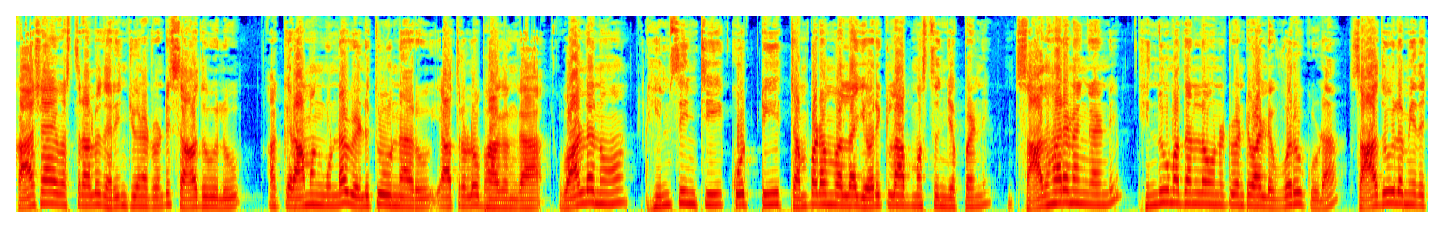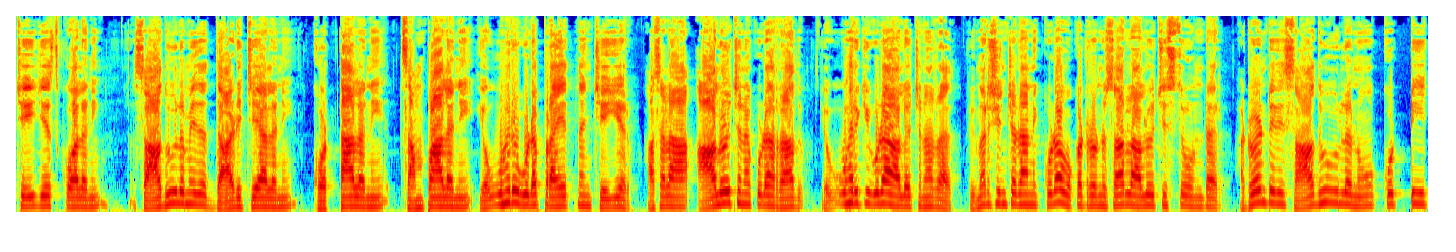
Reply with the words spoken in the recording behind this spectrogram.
కాషాయ వస్త్రాలు ధరించినటువంటి సాధువులు ఆ గ్రామం గుండా వెళుతూ ఉన్నారు యాత్రలో భాగంగా. వాళ్ళను హింసించి కొట్టి చంపడం వల్ల ఎవరికి లాభం వస్తుంది చెప్పండి? సాధారణంగా అండి హిందూ మతంలో ఉన్నటువంటి వాళ్ళు ఎవ్వరూ కూడా సాధువుల మీద చేయి చేసుకోవాలని సాధువుల మీద దాడి చేయాలని కొట్టాలని చంపాలని ఎవ్వరు కూడా ప్రయత్నం చెయ్యరు. అసలు ఆ ఆలోచన కూడా రాదు. ఎవ్వరికి కూడా ఆలోచన రాదు. విమర్శించడానికి కూడా ఒకటి రెండు సార్లు ఆలోచిస్తూ ఉంటారు. అటువంటిది సాధువులను కొట్టి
